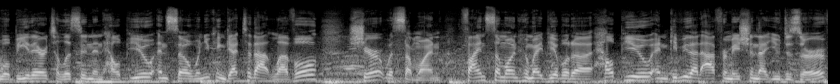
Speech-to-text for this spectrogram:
will be there to listen and help you. And so when you can get to that level, share it with someone. Find someone who might be able to help you and give you that affirmation that you deserve.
